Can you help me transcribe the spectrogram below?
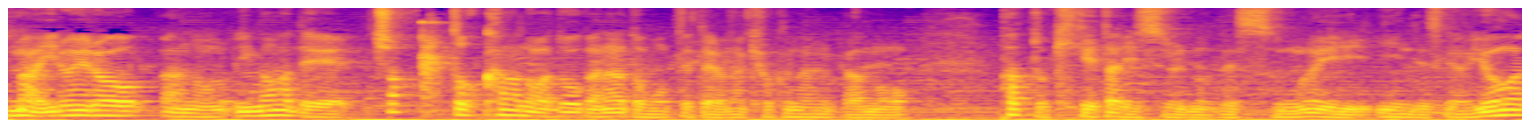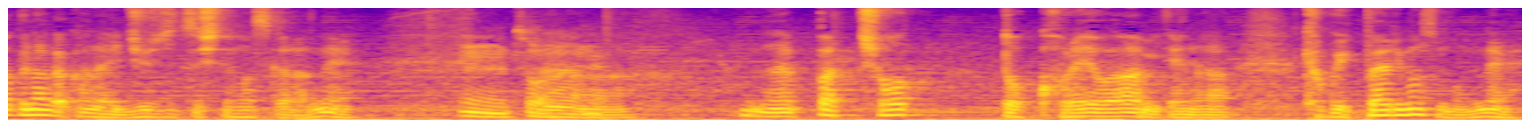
まあいろいろあの今までちょっと買うのはどうかなと思ってたような曲なんかもパッと聴けたりするのですごいいいんですけど洋楽なんかかなり充実してますからね。うんそうだね、うん。やっぱちょっとこれはみたいな曲いっぱいありますもんね。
